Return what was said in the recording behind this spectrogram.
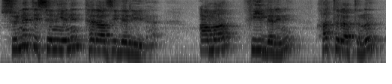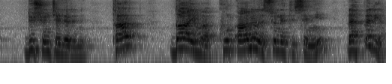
sünnet-i seniyenin terazileriyle, aman fiillerini, hatıratını, düşüncelerini tart, daima Kur'an'ı ve sünnet-i seniyi rehber yap.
